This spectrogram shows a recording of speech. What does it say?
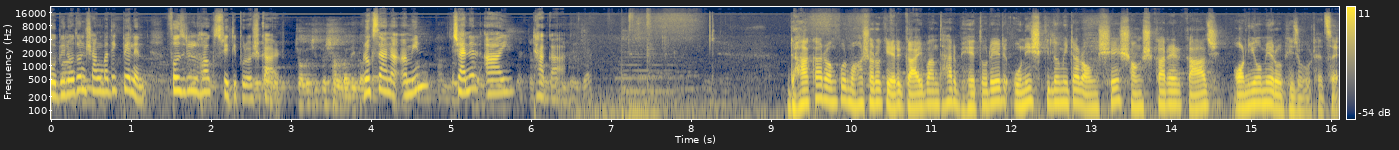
ও বিনোদন সাংবাদিক পেলেন ফজলুল হক স্মৃতি পুরস্কার। রোকসানা আমিন চ্যানেল আই ঢাকা ঢাকা রংপুর মহাসড়কের গাইবান্ধার ভেতরের ১৯ কিলোমিটার অংশে সংস্কারের কাজ অনিয়মের অভিযোগ উঠেছে।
